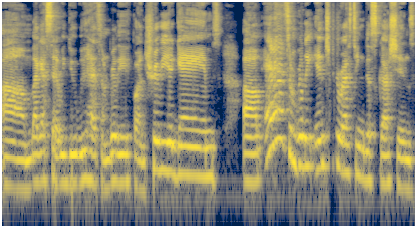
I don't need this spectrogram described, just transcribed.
Um, like I said, we do. We had some really fun trivia games um, and had some really interesting discussions,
